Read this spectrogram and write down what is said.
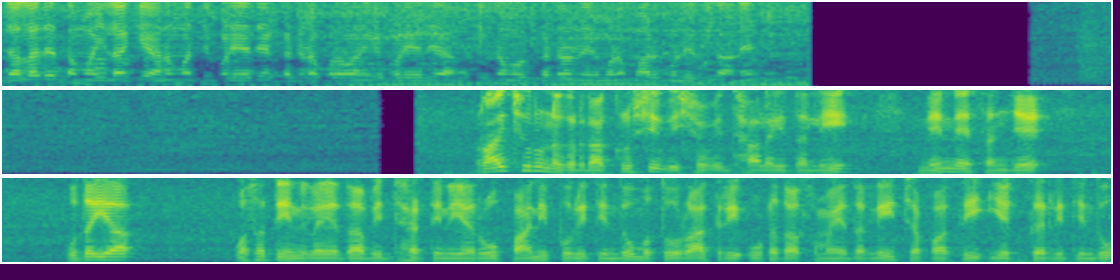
ಇದಲ್ಲದೆ ತಮ್ಮ ಇಲಾಖೆ ಅನುಮತಿ ಪಡೆಯದೆ, ಕಟ್ಟಡ ಪರವಾನಗಿ ಪಡೆಯದೆ ಅತಿಕ್ರಮ ಕಟ್ಟಡ ನಿರ್ಮಾಣ ಮಾಡಿಕೊಂಡಿರುತ್ತಾನೆ. ರಾಯಚೂರು ನಗರದ ಕೃಷಿ ವಿಶ್ವವಿದ್ಯಾಲಯದಲ್ಲಿ ನಿನ್ನೆ ಸಂಜೆ ಉದಯ ವಸತಿ ನಿಲಯದ ವಿದ್ಯಾರ್ಥಿನಿಯರು ಪಾನಿಪುರಿ ತಿಂದು ಮತ್ತು ರಾತ್ರಿ ಊಟದ ಸಮಯದಲ್ಲಿ ಚಪಾತಿ, ಎಗ್ ಕರ್ರಿ ತಿಂದು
